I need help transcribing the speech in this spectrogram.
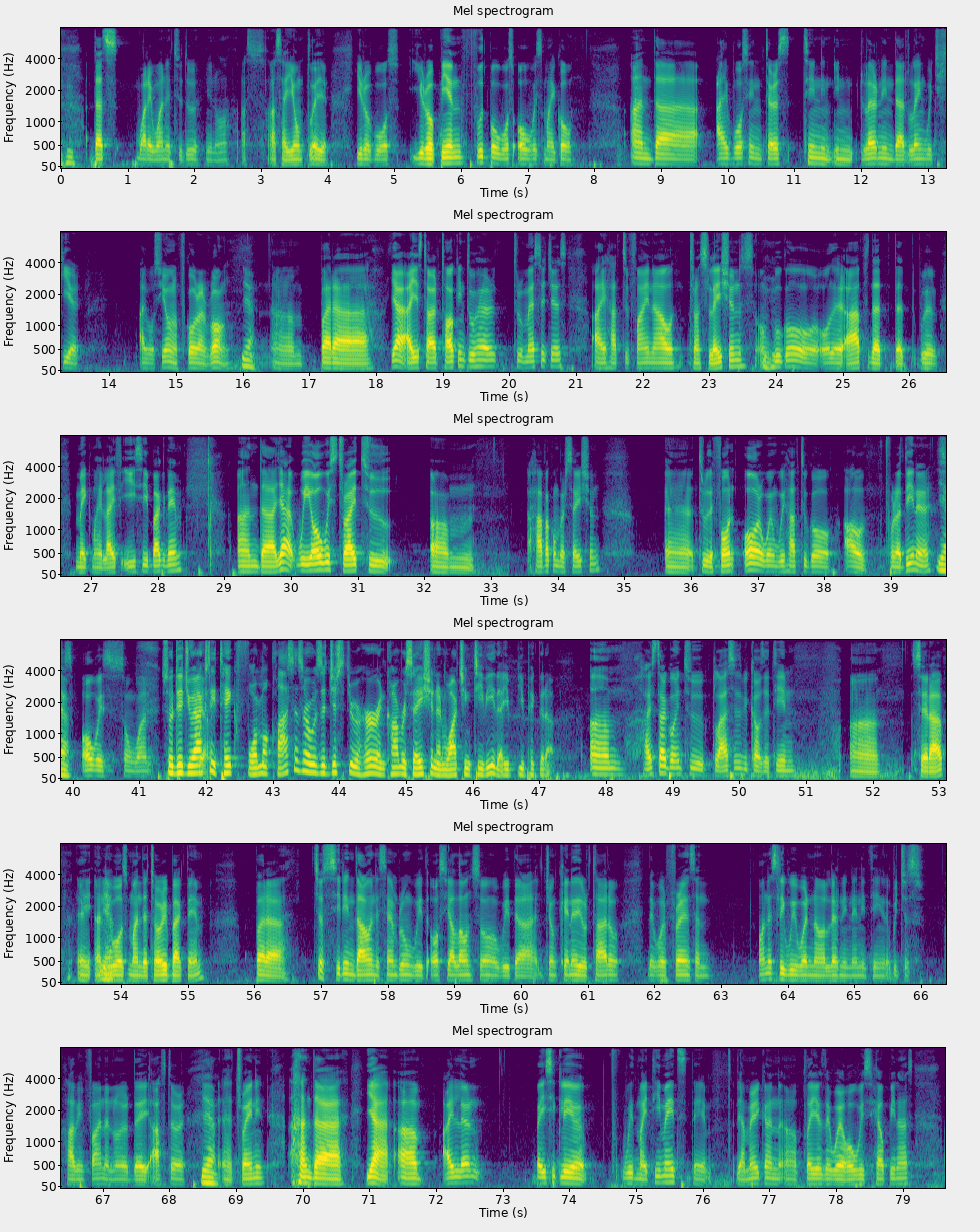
that's what I wanted to do. You know, as as a young player, Europe was European football was always my goal, and uh, I was interested in, in learning that language here. I was young, of course, and wrong. Yeah. Um, but uh, yeah, I started talking to her through messages. I had to find out translations on Mhm. Google or other apps that, that will make my life easy back then. And uh, yeah, we always try to um, have a conversation uh, through the phone, or when we have to go out for a dinner. Yeah. she's always someone. So did you Yeah. actually take formal classes, or was it just through her and conversation and watching TV that you, you picked it up? Um, I started going to classes because the team uh, set up, uh, and Yeah. it was mandatory back then. But uh, just sitting down in the same room with Ozzie Alonso, with uh, John Kennedy Hurtado, they were friends, and honestly, we were not learning anything. We just having fun another day after Yeah. uh, training, and uh, yeah, uh, I learned basically uh, with my teammates, the the American uh, players. They were always helping us,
